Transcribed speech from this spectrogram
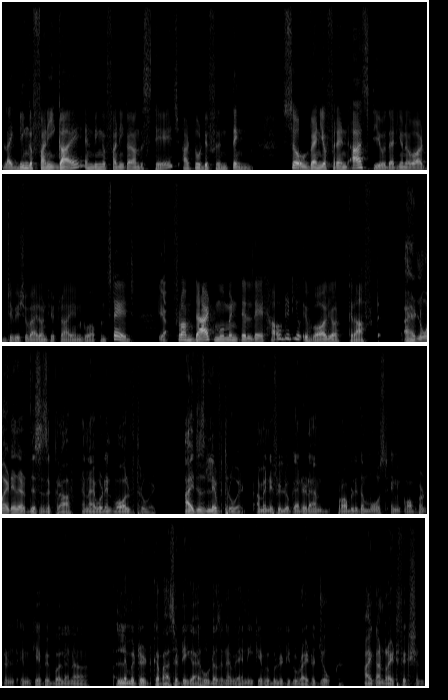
like being a funny guy and being a funny guy on the stage are two different things. So when your friend asked you that, you know what, Jeeveshu, why don't you try and go up on stage? Yeah. From that moment till date, how did you evolve your craft? i had no idea that this is a craft and i would evolve through it i just lived through it i mean if you look at it i'm probably the most incompetent incapable and a limited capacity guy who doesn't have any capability to write a joke i can't write fiction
